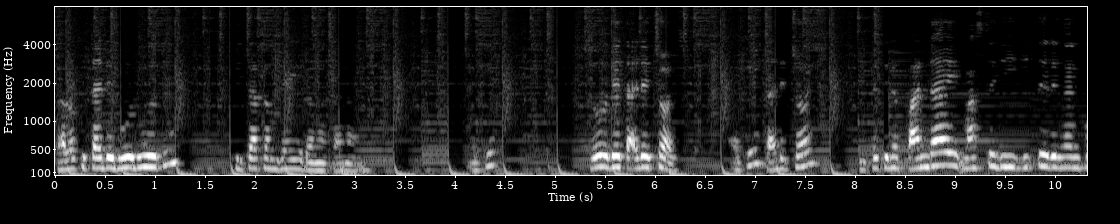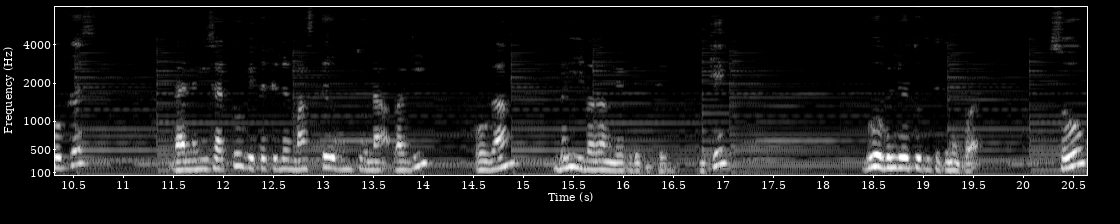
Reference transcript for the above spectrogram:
kalau kita ada dua-dua tu kita akan berjaya dalam makanan. Ok? So dia tak ada choice. Ok? Tak ada choice. Kita kena pandai master diri kita dengan fokus. Dan lagi satu kita kena master untuk nak bagi orang beli barang daripada kita. Ok? Dua benda tu kita kena buat. So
